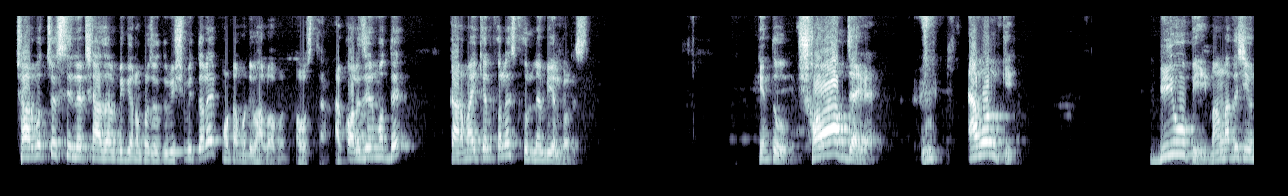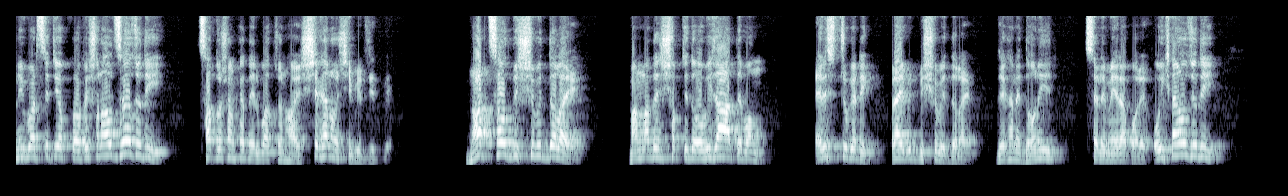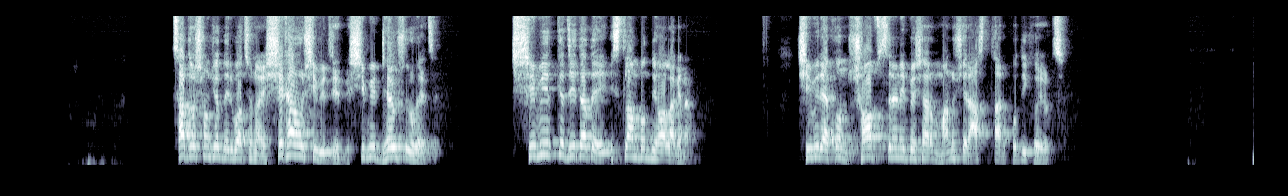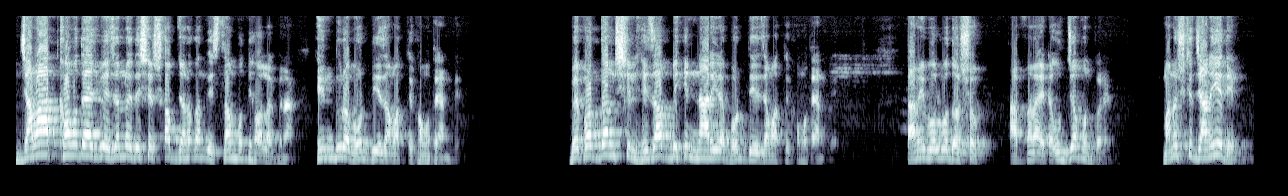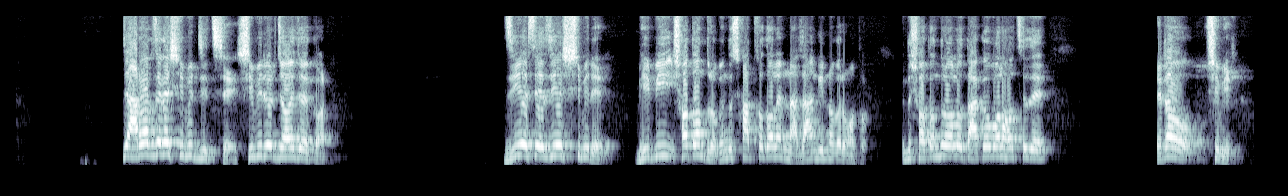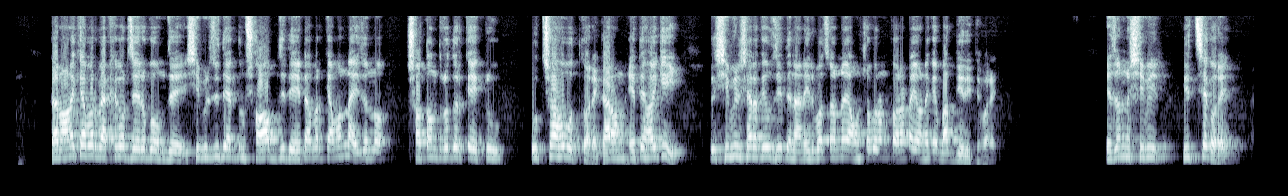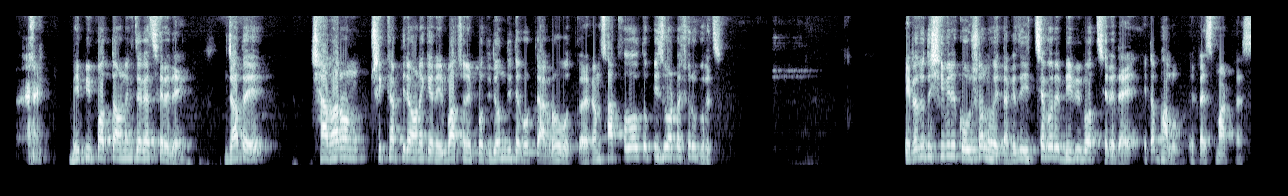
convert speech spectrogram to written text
সর্বোচ্চ সিলেট শাহজালাল বিজ্ঞান ও প্রযুক্তি বিশ্ববিদ্যালয় মোটামুটি ভালো অবস্থান। আর কলেজের মধ্যে Carmichael college, Khulna BL college. কিন্তু সব জায়গায় এমনকি বিউপি বাংলাদেশ ইউনিভার্সিটি অফ প্রফেশনালসেও যদি ছাত্র সংখ্যা নির্বাচন হয়, সেখানেও শিবির জিতবে। নর্থ সাউথ বিশ্ববিদ্যালয়ে বাংলাদেশের সবচেয়ে অভিজাত এবং অ্যারিস্টোক্রেটিক প্রাইভেট বিশ্ববিদ্যালয়, যেখানে ধনীর ছেলে মেয়েরা পড়ে, ওইখানেও যদি ছাত্র সংসদ নির্বাচন হয়, সেখানেও শিবির জিতবে। শিবির ঢেউ শুরু হয়েছে। শিবিরকে জেতাতে ইসলামপন্থী হওয়া লাগে না। শিবির এখন সব শ্রেণি পেশার মানুষের আস্থার প্রতীক হয়ে উঠছে। জামাত ক্ষমতায় আসবে, এজন্য দেশের সব জনগণকে ইসলামপন্থী হওয়া লাগবে না। হিন্দুরা ভোট দিয়ে জামাতকে ক্ষমতায় আনবে। বেপর্দানশীল হিজাববিহীন নারীরা ভোট দিয়ে জামাতকে ক্ষমতায় আনবে। তা আমি বলব, দর্শক, আপনারা এটা উদযাপন করেন। মানুষকে জানিয়ে দিন যে আরও এক জায়গায় শিবির জিতছে। শিবিরের জয় জয় কর জিএস, এজিএস শিবিরের ভিপি স্বতন্ত্র, কিন্তু ছাত্র দলের না, জাহাঙ্গীরনগরের মতো। কিন্তু স্বতন্ত্র হলো তাকেও বলা হচ্ছে যে এটাও শিবির। কারণ অনেকে আবার ব্যাখ্যা করছে এরকম যে শিবির যদি একদম সব জিতে, এটা আবার কেমন না? এই জন্য স্বতন্ত্রদেরকে একটু উৎসাহ বোধ করে। কারণ এতে হয় কি শিবির ছাড়া কেউ জিতে না, নির্বাচনে অংশগ্রহণ করাটাই অনেকে বাদ দিয়ে দিতে পারে। এজন্য শিবির ইচ্ছে করে ভিপি পদটা অনেক জায়গায় ছেড়ে দেয়, যাতে সাধারণ শিক্ষার্থীরা অনেকে নির্বাচনে প্রতিদ্বন্দ্বিতা করতে আগ্রহ বোধ করে। কারণ ছাত্রদল তো পিছুয়াটা শুরু করেছে। এটা যদি শিবিরের কৌশল হয়ে থাকে যে ইচ্ছা করে ভিপি পদ ছেড়ে দেয়, এটা ভালো, এটা স্মার্টনেস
